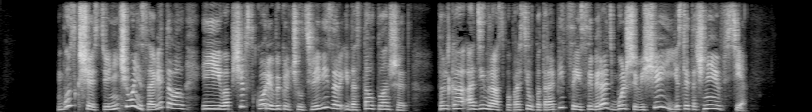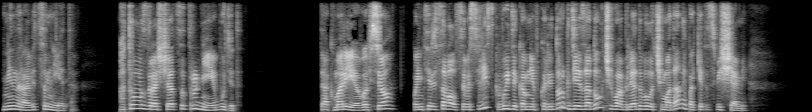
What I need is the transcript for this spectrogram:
Босс, к счастью, ничего не советовал и вообще вскоре выключил телевизор и достал планшет. Только один раз попросил поторопиться и собирать больше вещей, если точнее все. Не нравится мне это. Потом возвращаться труднее будет. «Так, Мария, вы все?» – поинтересовался Василиск, выйдя ко мне в коридор, где я задумчиво оглядывала чемоданы и пакеты с вещами.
